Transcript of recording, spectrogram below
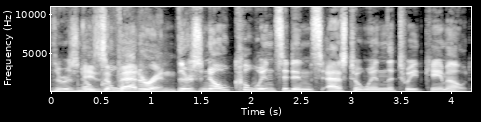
there is no He's a veteran. There's no coincidence as to when the tweet came out.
